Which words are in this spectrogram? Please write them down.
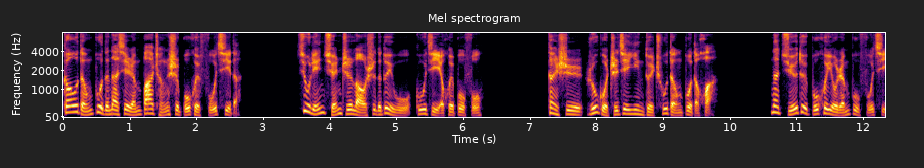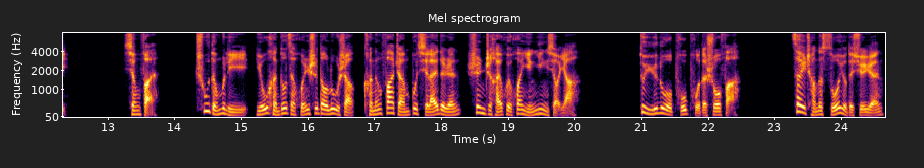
高等部的那些人八成是不会服气的，就连全职老师的队伍估计也会不服。但是如果直接应对初等部的话，那绝对不会有人不服气。相反，初等部里有很多在魂师道路上可能发展不起来的人，甚至还会欢迎应小牙。对于洛普普的说法。在场的所有的学员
